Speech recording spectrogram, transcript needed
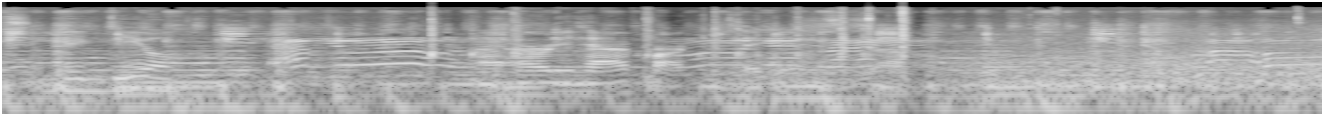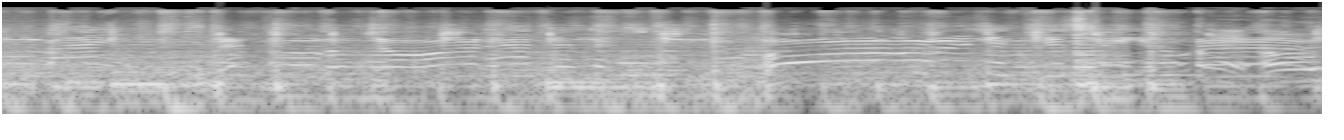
It's a big deal. I already have parking tickets, so. Oh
